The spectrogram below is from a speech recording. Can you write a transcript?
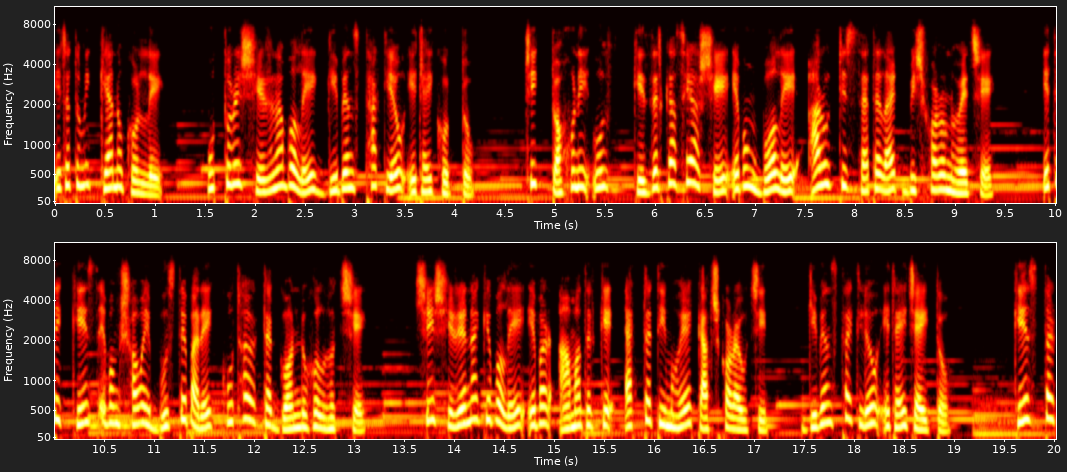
এটা তুমি কেন করলে? উত্তরে সেরেনা বলে, গিবেন্স থাকলেও এটাই করত। ঠিক তখনই উলফ কেজের কাছে আসে এবং বলে, আরও একটি স্যাটেলাইট বিস্ফোরণ হয়েছে। এতে কেস এবং সবাই বুঝতে পারে কোথাও একটা গণ্ডগোল হচ্ছে। সে সেরেনাকে বলে, এবার আমাদেরকে একটা টিম হয়ে কাজ করা উচিত। গিবেন্স থাকলেও এটাই চাইত। কেস তার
